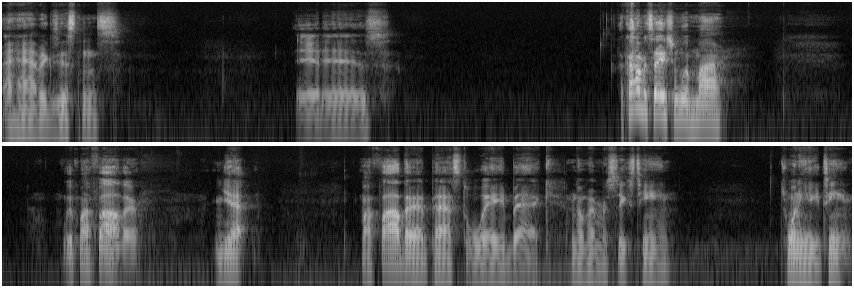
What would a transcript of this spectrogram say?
I have existence. It is a conversation with my with my father. Yet my father had passed away back November 16, 2018.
